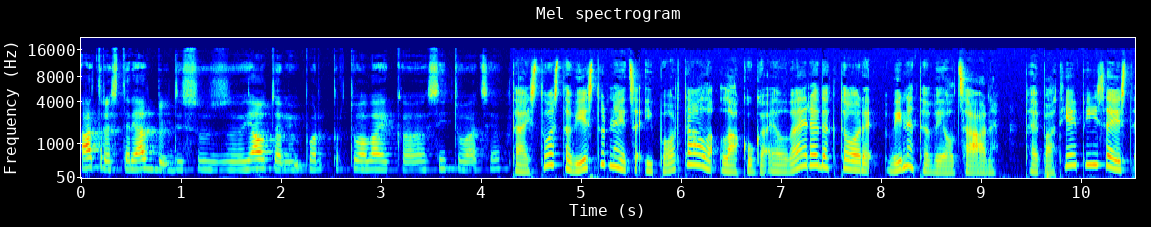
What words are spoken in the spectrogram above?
atrast arī atbildes uz jautājumiem par, par to laika situāciju. Tā iztosta viesturniece i portāla Lakuga LV redaktore Vineta Vilcāne. Tāpat pīzēst,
